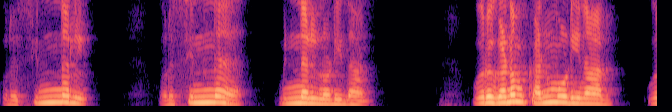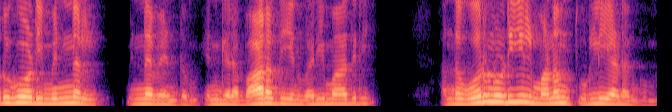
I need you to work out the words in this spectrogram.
ஒரு சின்னல் ஒரு சின்ன மின்னல் நொடிதான். ஒரு கணம் கண்மூடினால் ஒரு கோடி மின்னல் மின்ன வேண்டும் என்கிற பாரதியின் வரி மாதிரி அந்த ஒரு நொடியில் மனம் துள்ளி அடங்கும்.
